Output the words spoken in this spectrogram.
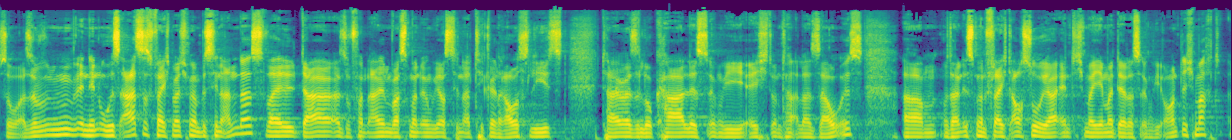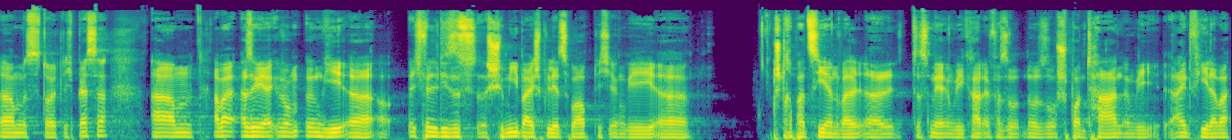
So, also in den USA ist es vielleicht manchmal ein bisschen anders, weil da, also von allem, was man irgendwie aus den Artikeln rausliest, teilweise lokal ist, irgendwie echt unter aller Sau ist. Ähm, und dann ist man vielleicht auch so, ja, endlich mal jemand, der das irgendwie ordentlich macht, ähm, ist deutlich besser. Ähm, aber also ja, irgendwie, äh, ich will dieses Chemiebeispiel jetzt überhaupt nicht irgendwie äh, strapazieren, weil äh, das mir irgendwie gerade einfach so nur so spontan irgendwie einfiel. Aber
